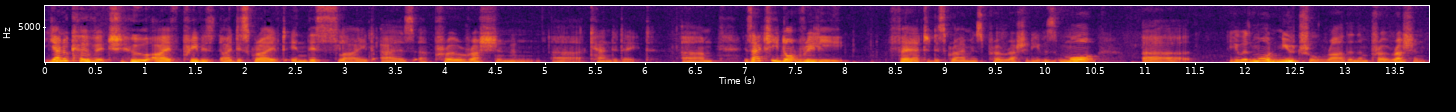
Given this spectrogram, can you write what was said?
Yanukovych, who I've previously I described in this slide as a pro-Russian uh, candidate, um, is actually not really fair to describe him as pro-Russian. He was more uh, he was more neutral rather than pro-Russian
